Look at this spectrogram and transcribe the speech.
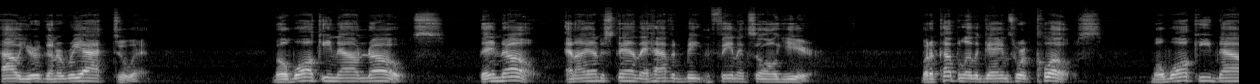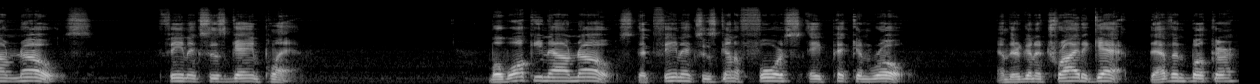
how you're going to react to it. Milwaukee now knows. They know. And I understand they haven't beaten Phoenix all year. But a couple of the games were close. Milwaukee now knows Phoenix's game plan. Milwaukee now knows that Phoenix is going to force a pick and roll. And they're going to try to get Devin Booker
